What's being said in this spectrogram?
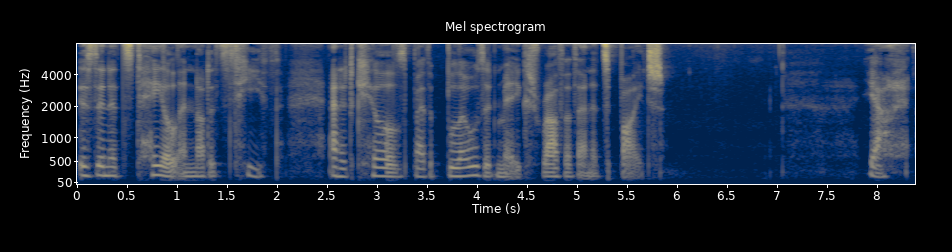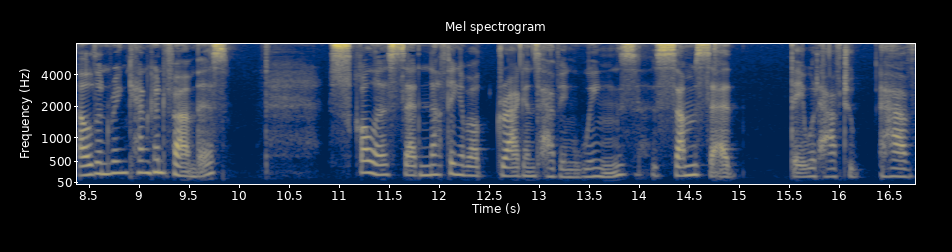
is in its tail and not its teeth, and it kills by the blows it makes rather than its bite. Yeah, Elden Ring can confirm this. Scholars said nothing about dragons having wings. Some said they would have to have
